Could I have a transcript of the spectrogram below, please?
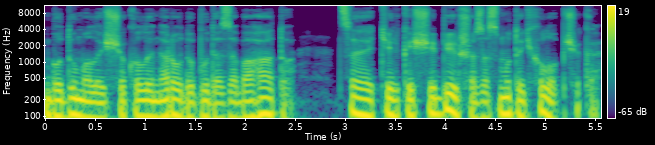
бо думали, що коли народу буде забагато, це тільки ще більше засмутить хлопчика.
